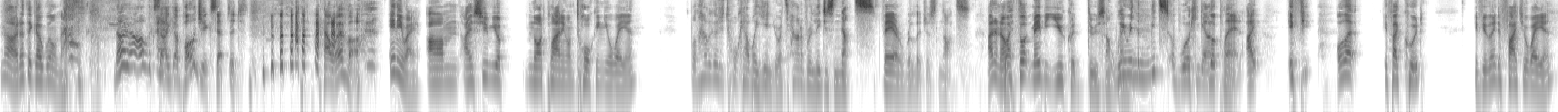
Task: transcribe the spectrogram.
no, I don't think I will now. No, no, I'll accept, apology accepted. However, anyway, um, I assume you're not planning on talking your way in. well, how are we going to talk our way in? You're a town of religious nuts. They're religious nuts. I don't know. I thought maybe you could do something. We're in the midst of working out Look- a plan. I if you, all that, if I could, if you're going to fight your way in,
